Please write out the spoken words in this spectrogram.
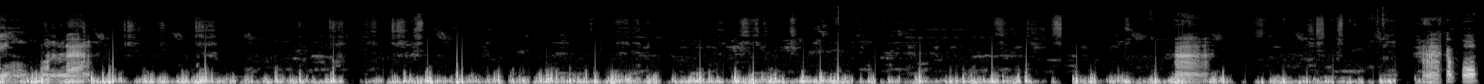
วิ่งบนล่าง ห้า ห้ากับหก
